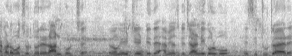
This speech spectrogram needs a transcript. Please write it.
এগারো বছর ধরে রান করছে এবং এই ট্রেনটিতে আমি আজকে জার্নি করব এসি টু টায়ারে।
